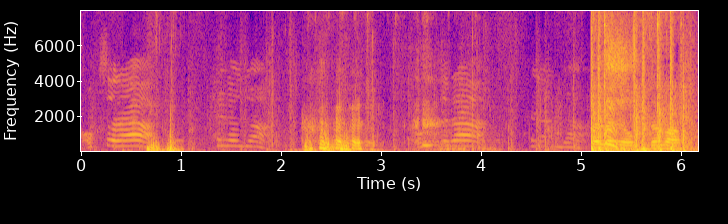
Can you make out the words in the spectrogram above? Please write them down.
억수라 살려줘. 억수라 살려줘. 살려줘 없잖아.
